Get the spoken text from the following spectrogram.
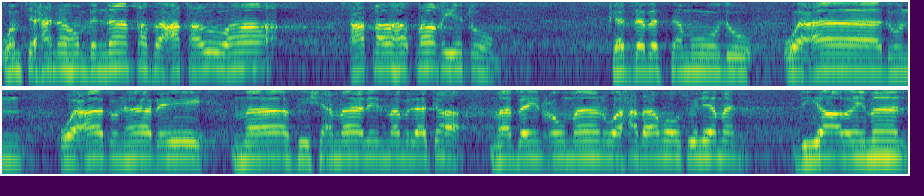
وامتحنهم بالناقة فعقروها عقرها طاغيتهم. كذبت ثمود وعاد وعاد هذه ما في شمال المملكة ما بين عمان وحضرموت اليمن ديار رمال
